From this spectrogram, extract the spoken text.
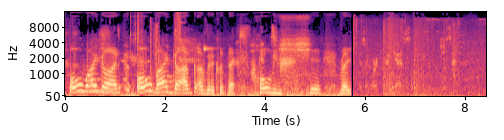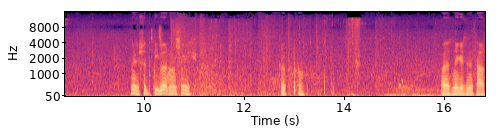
oh my god. Oh my god. I'm, I'm gonna clip that. Holy shit. Bro, Isn't working, I guess. Nigga, shut the beat button, okay. Cool, cool, cool. Oh, there's niggas in this house.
